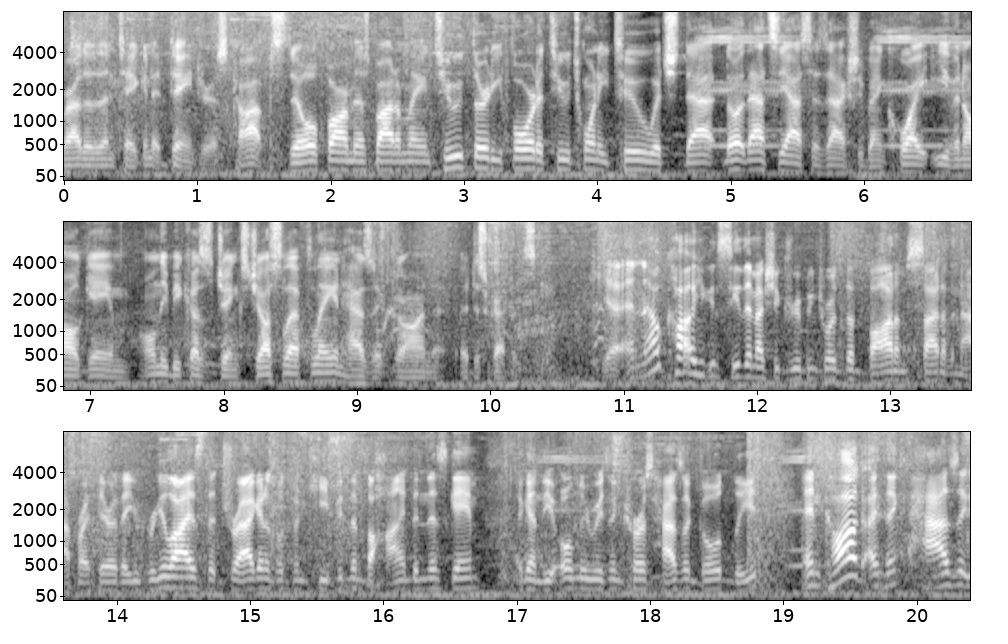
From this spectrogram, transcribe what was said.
rather than taking it dangerous. Cop still farming this bottom lane, 234 to 222, which that that CS has actually been quite even all game, only because Jinx just left lane hasn't gone a discrepancy. Yeah, and now COG, you can see them actually grouping towards the bottom side of the map right there. They realize that Dragon is what's been keeping them behind in this game. Again, the only reason Curse has a gold lead. And COG, I think, has a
